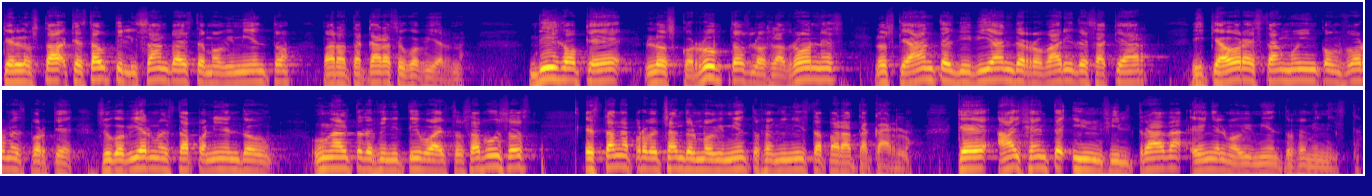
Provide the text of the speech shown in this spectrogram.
que, está, está utilizando a este movimiento para atacar a su gobierno. Dijo que los corruptos, los ladrones, los que antes vivían de robar y de saquear y que ahora están muy inconformes porque su gobierno está poniendo un alto definitivo a estos abusos, están aprovechando el movimiento feminista para atacarlo, que hay gente infiltrada en el movimiento feminista.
